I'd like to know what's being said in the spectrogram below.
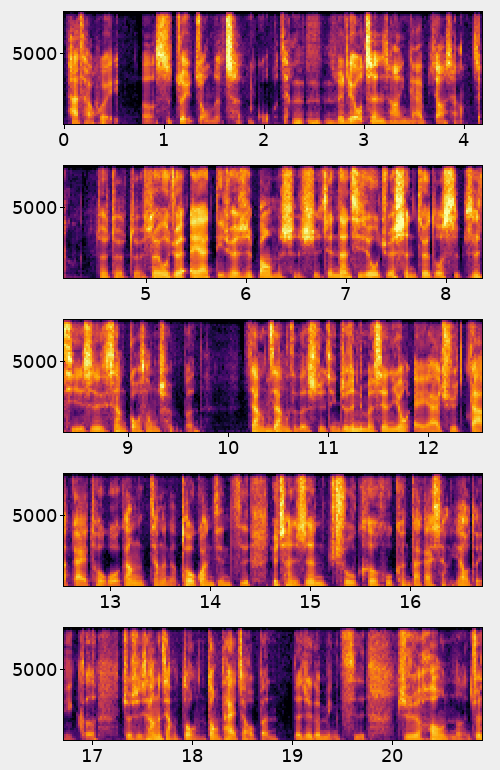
它才会呃是最终的成果。这样，嗯嗯嗯。所以流程上应该比较像这样。对对对，所以我觉得 AI 的确是帮我们省时间，但其实我觉得省最多是不是其实是像沟通成本。像这样子的事情，就是你们先用 AI 去大概透过刚刚讲讲，透过关键字，就产生出客户可能大概想要的一个，就是像讲动动态脚本的这个名词之后呢，就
